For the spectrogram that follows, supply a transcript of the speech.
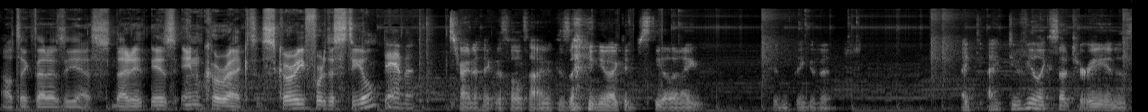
I'll take that as a yes. That is incorrect. Skurry for the steal. Damn it. I was trying to think this whole time because I knew I could steal and I couldn't think of it. I, I do feel like Subterranean is,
